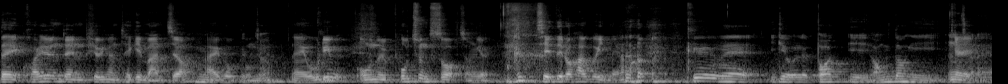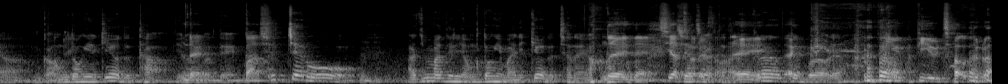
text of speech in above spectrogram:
네 관련된 표현 되게 많죠. 음, 알고 그쵸. 보면. 네 우리 오늘 보충 수업 좀 제대로 하고 있네요. 그 왜 이게 원래 벗이 엉덩이 네. 있잖아요. 그러니까 엉덩이에 끼어 넣다 이런 네, 건데 맞아. 실제로 음. 아줌마들이 엉덩이 많이 끼워 넣잖아요. 네네 지하철 지하철에서. 네, 그런 때 뭐라 그래요? 비유, 비유적으로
